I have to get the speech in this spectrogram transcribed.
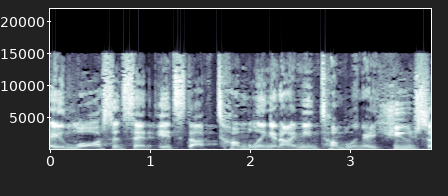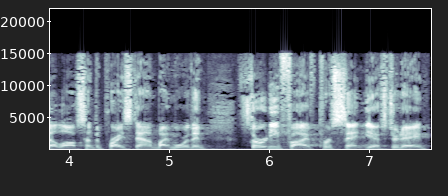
a loss that sent its stock tumbling, and I mean tumbling. A huge sell-off sent the price down by more than 35% yesterday,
